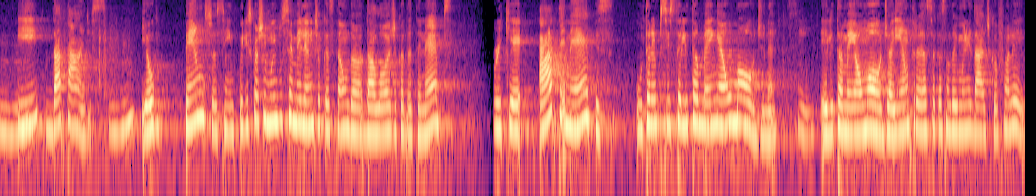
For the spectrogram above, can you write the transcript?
uhum. e da TARES. Uhum. Eu penso assim, por isso que eu achei muito semelhante a questão da, da lógica da TENEPS, porque a TENEPS, o tenepsista ele também é um molde, né? Sim. Ele também é um molde. Aí entra essa questão da imunidade que eu falei.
